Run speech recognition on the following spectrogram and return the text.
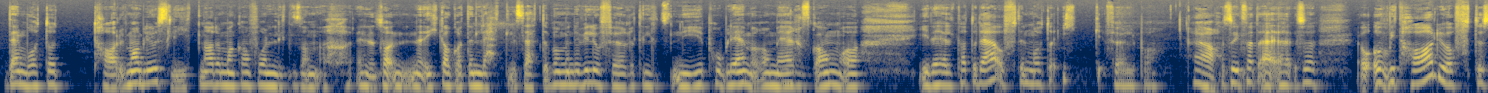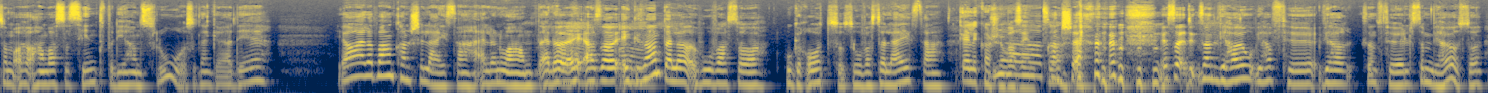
det er en måte å ta det Man blir jo sliten av det. Man kan få en liten sånn, en sånn Ikke akkurat en lettelse etterpå, men det vil jo føre til nye problemer og mer skam og i det hele tatt. Og det er ofte en måte å ikke føle på. Ja. Altså, så, og, og, vi tar det jo ofte som Han var så sint fordi han slo, og så tenker jeg det Ja, eller var han kanskje lei seg, eller noe annet. Eller, altså, ikke sant? Eller hun var så Hun gråt så, så hun var så lei seg. Eller kanskje hun var sint. Ja, kanskje. så. Vi har jo vi har fø, vi har, sant, følelser, men vi har jo også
